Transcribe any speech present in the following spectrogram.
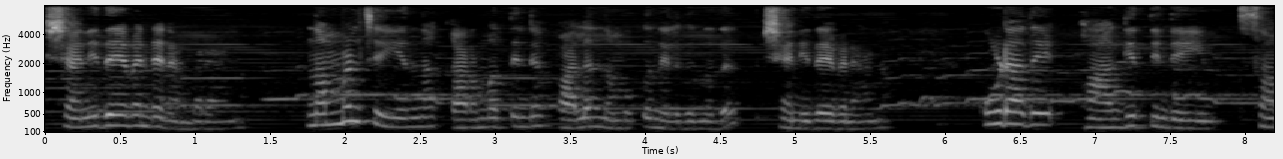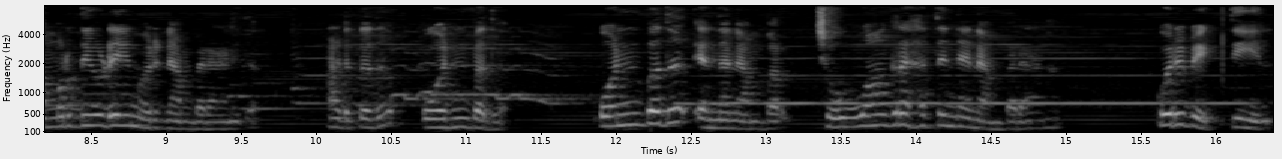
ശനിദേവന്റെ നമ്പറാണ്. നമ്മൾ ചെയ്യുന്ന കർമ്മത്തിന്റെ ഫലം നമുക്ക് നൽകുന്നത് ശനിദേവനാണ്. കൂടാതെ ഭാഗ്യത്തിന്റെയും സമൃദ്ധിയുടെയും ഒരു നമ്പറാണിത്. അടുത്തത് ഒൻപത്. ഒൻപത് എന്ന നമ്പർ ചൊവ്വാഗ്രഹത്തിന്റെ നമ്പറാണ് ഒരു വ്യക്തിയിൽ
